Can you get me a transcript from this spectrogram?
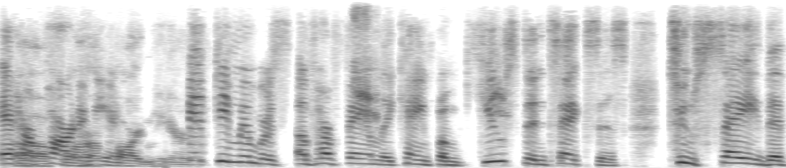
at her, uh, pardon, her pardon hearing. Fifty members of her family came from Houston, Texas, to say that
